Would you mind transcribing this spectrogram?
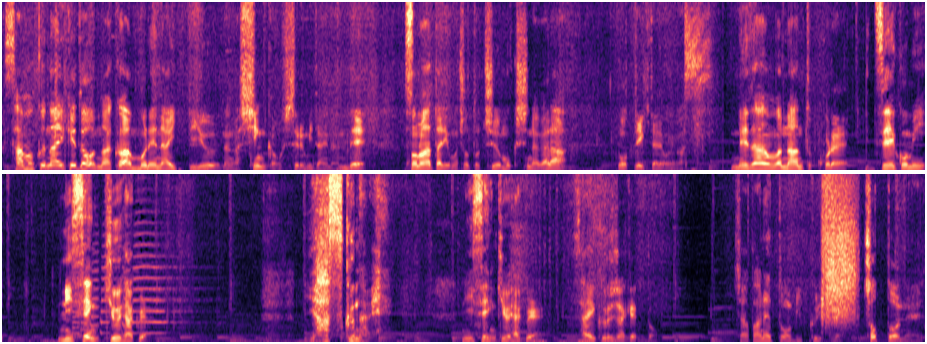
寒くないけど中は蒸れないっていうなんか進化をしてるみたいなんでその辺りもちょっと注目しながら乗っていきたいと思います。値段はなんとこれ税込2900円。安くない？2900円。サイクルジャケット。ジャパネットもびっくりしてちょっとね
